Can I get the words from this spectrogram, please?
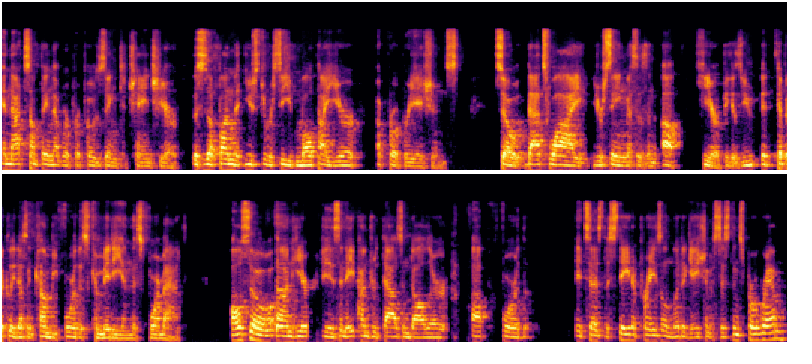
And that's something that we're proposing to change here. This is a fund that used to receive multi-year appropriations. So that's why you're seeing this as an up here because you it typically doesn't come before this committee in this format. Also on here is an $800,000 up for the, it says the state appraisal and litigation assistance program.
